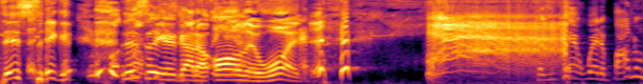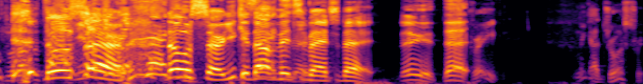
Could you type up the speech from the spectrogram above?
this nigga, this nigga got an all in one. Because you can't wear the bottoms without the top. No sir, no sir. You cannot Exactly. mismatch that. Nigga, that. Great. They got drawstrings.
